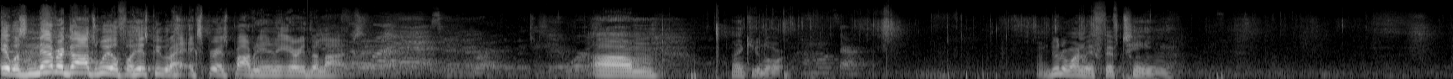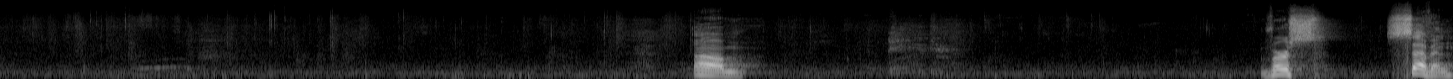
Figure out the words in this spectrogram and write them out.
It was never God's will for His people to experience poverty in any area of their lives. Um, thank you, Lord. Deuteronomy 15. Um, verse 7,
